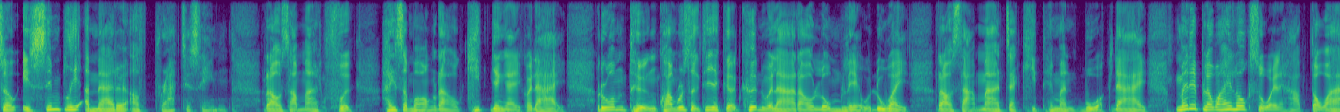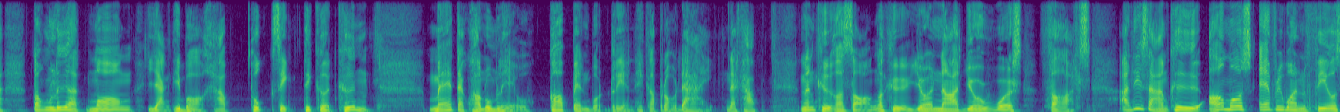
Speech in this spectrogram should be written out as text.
so it's simply a matter of practicing เราสามารถฝึกให้สมองเราคิดยังไงก็ได้ รวมถึงความรู้สึกที่จะเกิดขึ้นเวลาเราล้มเหลวด้วย เราสามารถจะคิดให้มันบวกได้ ไม่ได้แปลว่าให้โลกสวยนะครับ แต่ว่าต้องเลือกมองอย่างที่บอกครับ ทุกสิ่งที่เกิดขึ้น แม้แต่ความล้มเหลว ก็เป็นบทเรียนให้กับเราได้นะครับ นั่นคือข้อ 2 ก็คือ you're not your worst thoughts อันที่ 3 คือ almost everyone feels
